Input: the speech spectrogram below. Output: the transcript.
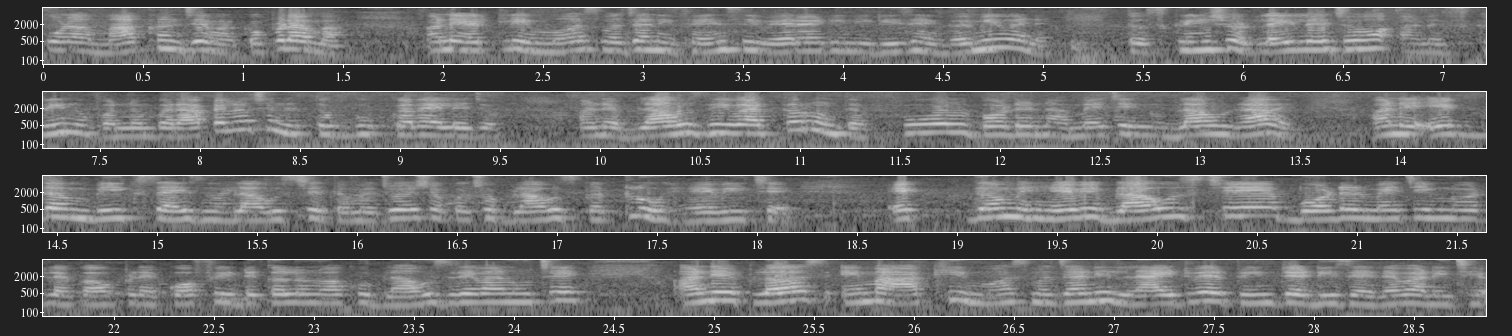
કુણા માખણ જેવા કપડામાં અને એટલી મસ્ત મજાની ફેન્સી વેરાયટીની ડિઝાઇન ગમી હોય ને, તો સ્ક્રીનશોટ લઈ લેજો અને સ્ક્રીન ઉપર નંબર આપેલો છે ને, તો બુક કરાવી લેજો. અને બ્લાઉઝની વાત કરું ને, તો ફૂલ બોર્ડરના મેચિંગનું બ્લાઉઝ આવે. અને એકદમ બિગ સાઇઝનું બ્લાઉઝ છે. તમે જોઈ શકો છો બ્લાઉઝ કેટલું હેવી છે. એકદમ હેવી બ્લાઉઝ છે. બોર્ડર મેચિંગનું એટલે આપણે કોફી કલરનું આખું બ્લાઉઝ રહેવાનું છે. અને પ્લસ એમાં આખી મસ્ત મજાની લાઇટવેર પ્રિન્ટેડ ડિઝાઇન રહેવાની છે.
